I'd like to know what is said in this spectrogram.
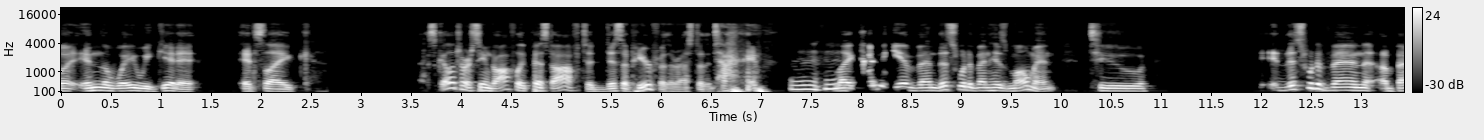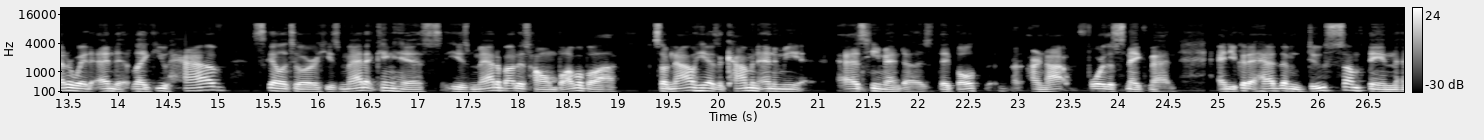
but in the way we get it, it's like Skeletor seemed awfully pissed off to disappear for the rest of the time. hmm like couldn't he have been this would have been his moment to this would have been a better way to end it. Like you have skeletor he's mad at king hiss he's mad about his home blah blah blah. So now he has a common enemy as He Man does. They both are not for the Snake Men, and you could have had them do something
